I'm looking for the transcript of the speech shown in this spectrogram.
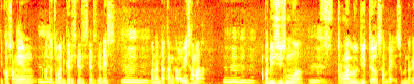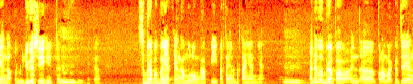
dikosongin hmm. atau cuma digaris-garis-garis-garis hmm. menandakan kalau ini sama. Hmm. Apa diisi semua? Hmm. Terlalu detail sampai sebenarnya nggak perlu juga sih gitu. Hmm. gitu. Seberapa banyak yang kamu lengkapi pertanyaan-pertanyaannya? Hmm. Ada beberapa uh, pelamar kerja yang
